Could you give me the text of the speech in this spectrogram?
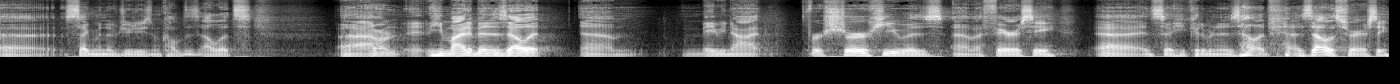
a, segment of Judaism called the zealots. Uh, I don't. He might have been a zealot, um, maybe not. For sure, he was um, a Pharisee, uh, and so he could have been a zealot, a zealous Pharisee.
